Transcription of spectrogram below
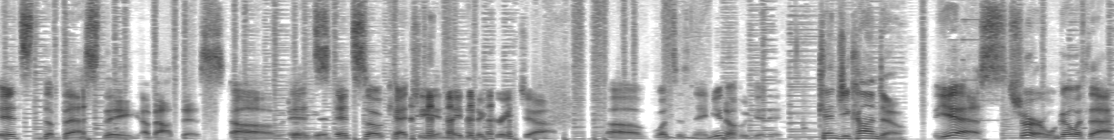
it's the best thing about this. Um, it's it's so catchy and they did a great job. Uh, what's his name? You know who did it? Kenji Kondo. Yes, sure. We'll go with that.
